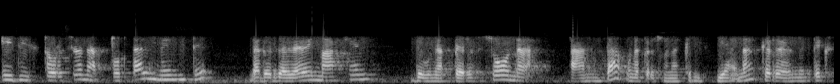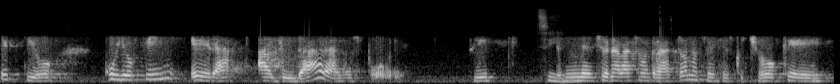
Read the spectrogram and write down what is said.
y distorsiona totalmente la verdadera imagen de una persona santa, una persona cristiana que realmente existió, cuyo fin era ayudar a los pobres. ¿sí? Sí. Mencionaba hace un rato, no sé si escuchó que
